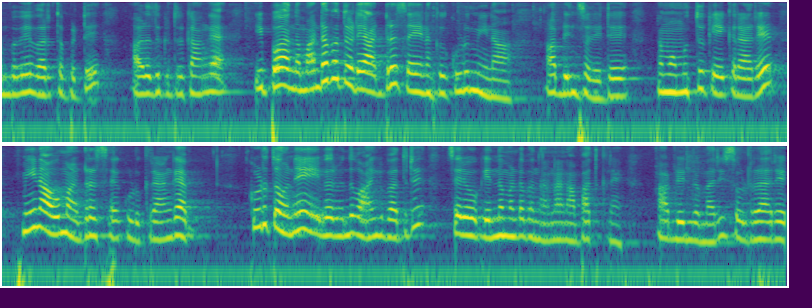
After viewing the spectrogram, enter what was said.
ரொம்பவே வருத்தப்பட்டு அழுதுகிட்டு இருக்காங்க. இப்போ அந்த மண்டபத்துடைய அட்ரஸை எனக்கு கொடு மீனா அப்படின்னு சொல்லிட்டு நம்ம முத்து கேட்குறாரு மீனாவும் அட்ரஸை கொடுக்குறாங்க. கொடுத்தோடனே இவர் வந்து வாங்கி பார்த்துட்டு சரி ஓகே இந்த மண்டபம் தானே? நான் பார்த்துக்குறேன் அப்படின்ற மாதிரி சொல்கிறாரு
